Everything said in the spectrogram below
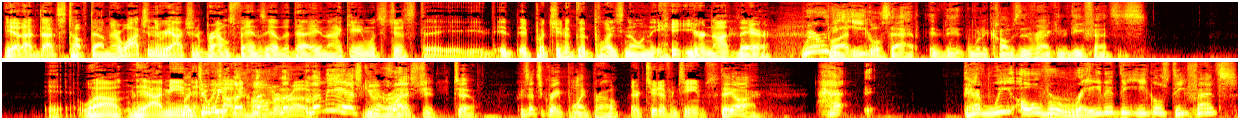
yeah, that that's tough down there. Watching the reaction of Browns fans the other day in that game was just uh, it, it puts you in a good place knowing that you're not there. Where are But- the Eagles at when it comes to ranking defenses? Well, yeah, I mean, Like, do are we we talking let, home let- or road? Let, me ask you Yeah, a right. question too, because that's a great point, bro. They're two different teams. They are. Ha, have we overrated the Eagles' defense?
